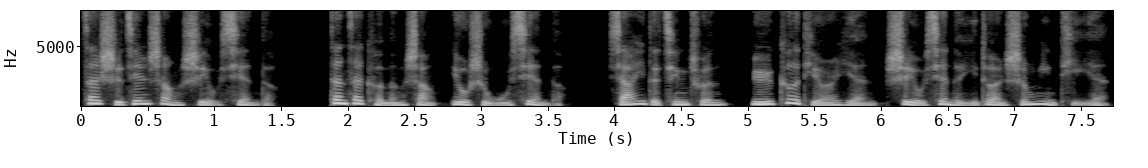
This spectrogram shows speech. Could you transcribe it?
在时间上是有限的，但在可能上又是无限的。狭义的青春，于个体而言是有限的一段生命体验，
